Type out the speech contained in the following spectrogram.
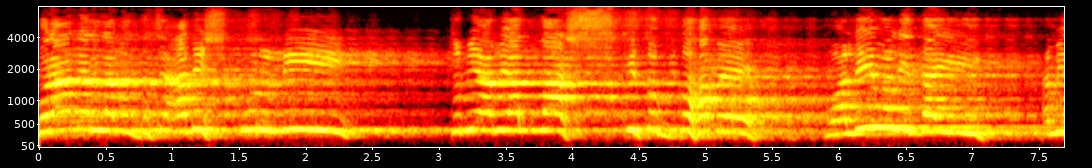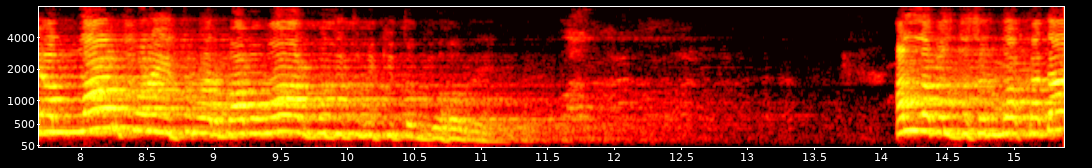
কোরআন আল্লাহ বলতেছে, আনিস কুরলি তুমি আমি আল্লাহ কৃতজ্ঞ হবে। ওয়ালি ওয়ালি দায়ী আমি আল্লাহর পরে তোমার বাবা মার প্রতি তুমি কৃতজ্ঞ হবে। আল্লাহ বলতেছেন, ওয়াকাদা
